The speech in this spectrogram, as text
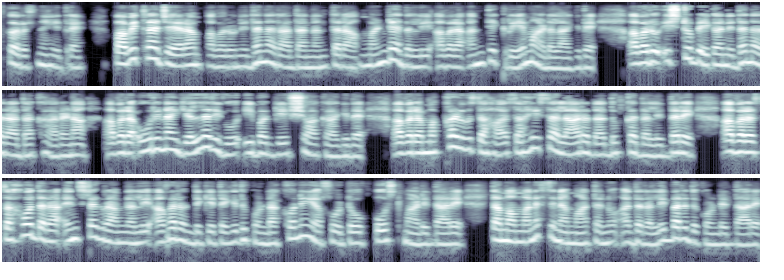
ನಮಸ್ಕಾರ ಸ್ನೇಹಿತರೆ. ಪವಿತ್ರ ಜಯರಾಮ್ ಅವರು ನಿಧನರಾದ ನಂತರ ಮಂಡ್ಯದಲ್ಲಿ ಅವರ ಅಂತ್ಯಕ್ರಿಯೆ ಮಾಡಲಾಗಿದೆ. ಅವರು ಇಷ್ಟು ಬೇಗ ನಿಧನರಾದ ಕಾರಣ ಅವರ ಊರಿನ ಎಲ್ಲರಿಗೂ ಈ ಬಗ್ಗೆ ಶಾಕ್ ಆಗಿದೆ. ಅವರ ಮಕ್ಕಳು ಸಹ ಸಹಿಸಲಾರದ ದುಃಖದಲ್ಲಿದ್ದರೆ ಅವರ ಸಹೋದರ ಇನ್ಸ್ಟಾಗ್ರಾಂನಲ್ಲಿ ಅವರೊಂದಿಗೆ ತೆಗೆದುಕೊಂಡ ಕೊನೆಯ ಫೋಟೋ ಪೋಸ್ಟ್ ಮಾಡಿದ್ದಾರೆ. ತಮ್ಮ ಮನಸ್ಸಿನ ಮಾತನ್ನು ಅದರಲ್ಲಿ ಬರೆದುಕೊಂಡಿದ್ದಾರೆ.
